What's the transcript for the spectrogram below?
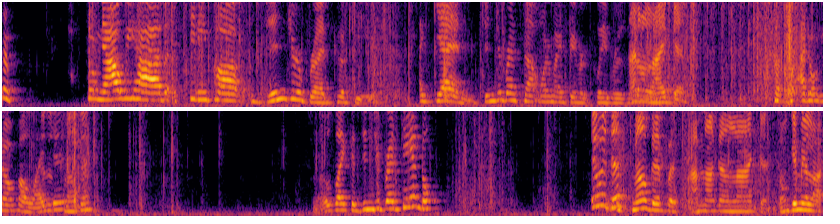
Okay. So now we have Skinny Pop gingerbread cookie. Again, gingerbread's not one of my favorite flavors. I don't like it. I don't know if I'll like Does it. it smell good? Smells like a gingerbread candle. It does smell good, but I'm not gonna like it. Don't give me a lot.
